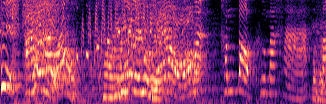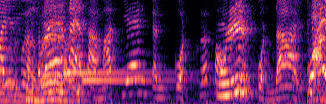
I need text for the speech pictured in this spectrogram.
ผิดอ้าวมีที่อะไรเหมืองแร่เหรอ มา คำตอบคือมหาลัยเหมืองแร่แต่สามารถแย่งกันกดเพื่อตอบอุ๊ยเหตุผลได้ว้าย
